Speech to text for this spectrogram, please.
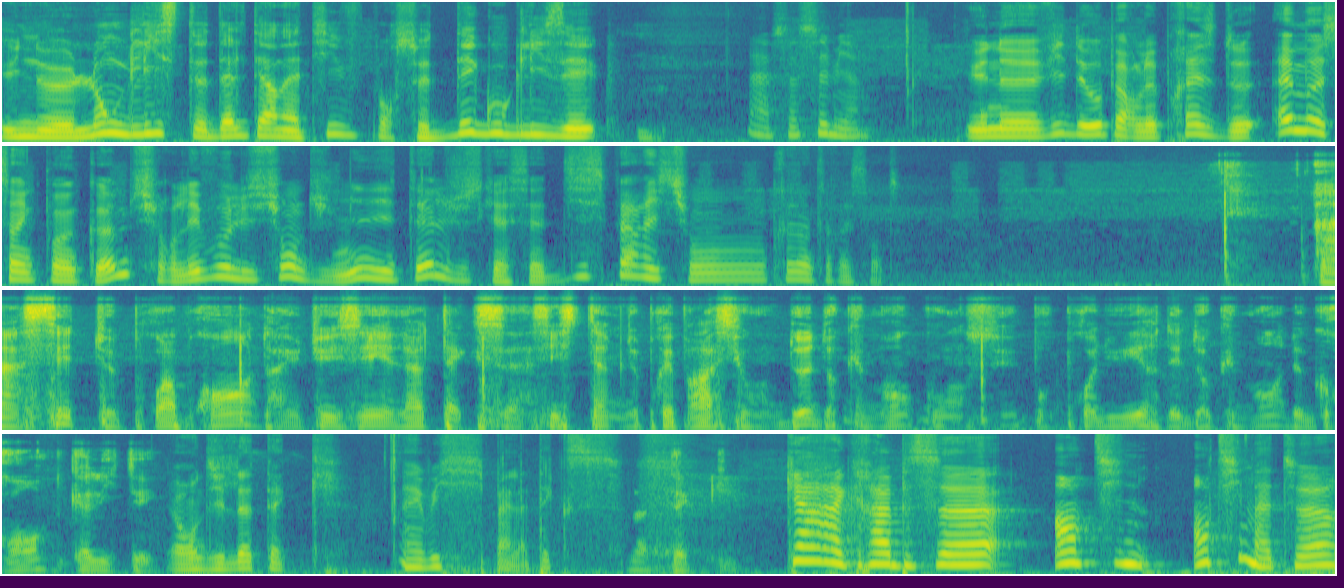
Une longue liste d'alternatives pour se dégoogliser. Ah, ça c'est bien. Une vidéo par le presse de ME5.com sur l'évolution du Minitel jusqu'à sa disparition. Très intéressante. Un site pour apprendre à utiliser LaTeX, un système de préparation de documents conçu pour produire des documents de grande qualité. Et on dit la tech. Eh oui, pas latex. LaTeX. Caragrabs euh, anti Antimatter,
